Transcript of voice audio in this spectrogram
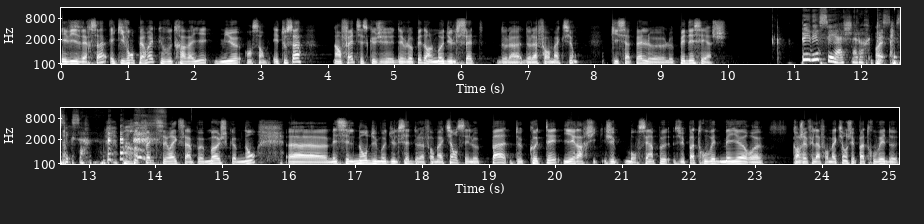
et vice-versa, et qui vont permettre que vous travaillez mieux ensemble. Et tout ça, en fait, c'est ce que j'ai développé dans le module 7 de la, de la formation qui s'appelle le, PDCH. PDCH, alors qu'est-ce que c'est que ça? En fait, c'est vrai que c'est un peu moche comme nom, euh, mais c'est le nom du module 7 de la formation, c'est le pas de côté hiérarchique. Bon, c'est un peu, j'ai pas trouvé de meilleur, euh, quand j'ai fait la formation, j'ai pas trouvé de,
